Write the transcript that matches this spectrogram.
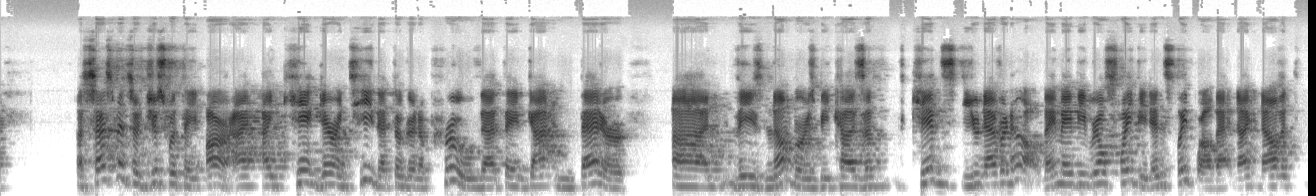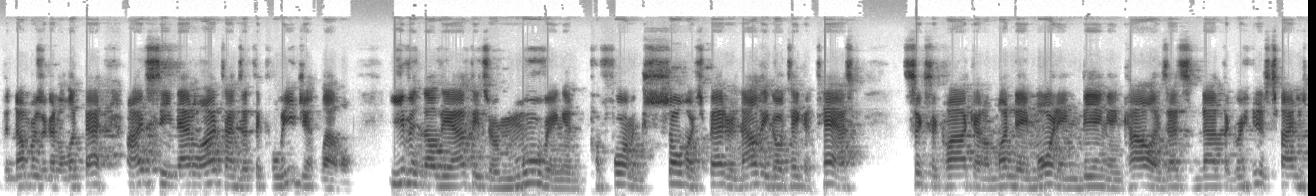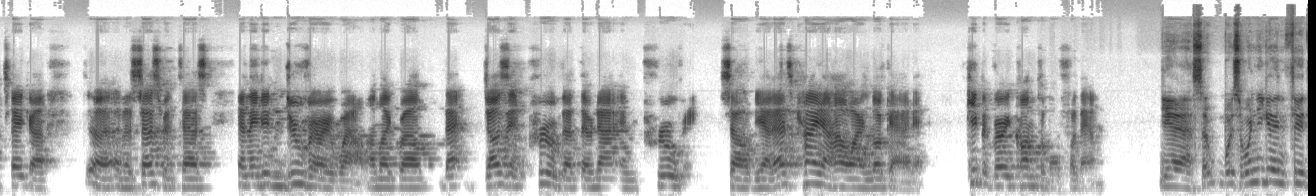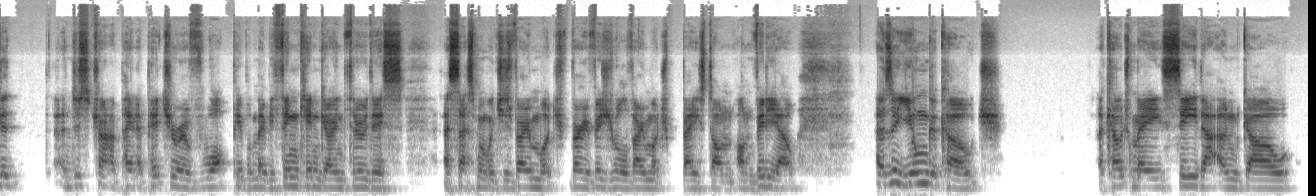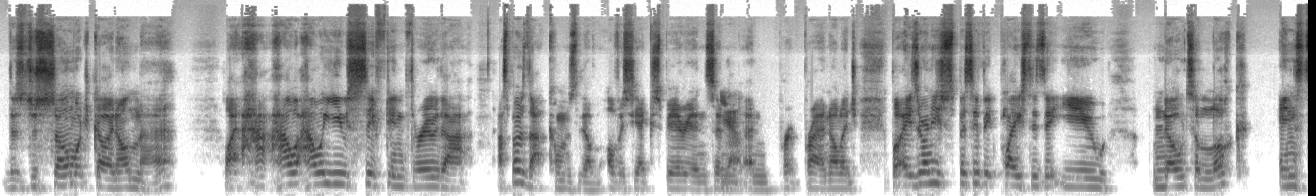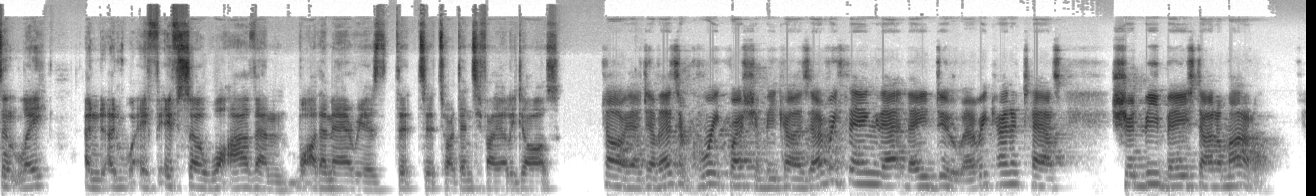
assessments are just what they are. I, I can't guarantee that they're going to prove that they've gotten better on these numbers because of kids, you never know. They may be real sleepy, didn't sleep well that night. Now that the numbers are going to look bad. I've seen that a lot of times at the collegiate level. Even though the athletes are moving and performing so much better, now they go take a test, six o'clock on a Monday morning, being in college, that's not the greatest time to take a, uh, an assessment test, and they didn't do very well. I'm like, well, that doesn't prove that they're not improving. So, yeah, that's kind of how I look at it keep it very comfortable for them. Yeah. So, so when you're going through the, and just trying to paint a picture of what people may be thinking going through this assessment, which is very much very visual, very much based on on video. As a younger coach, a coach may see that and go, "There's just so much going on there." Like, how how, how are you sifting through that? I suppose that comes with obviously experience and, yeah. and prior knowledge. But is there any specific places that you know to look instantly? And and if if so, what are them? What are them areas that to, to identify early doors? Oh yeah, Jeff, that's a great question because everything that they do, every kind of test, should be based on a model.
